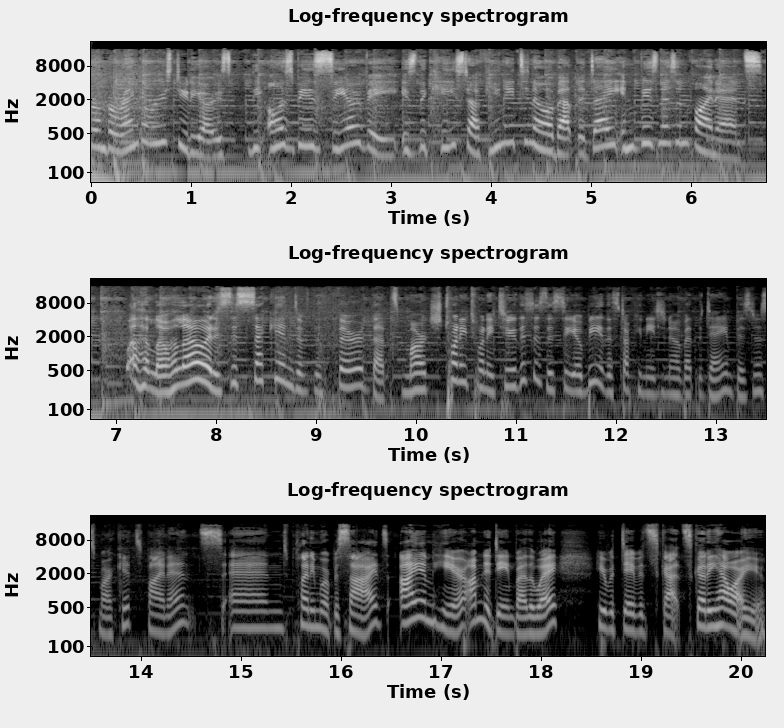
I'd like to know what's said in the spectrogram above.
From Barangaroo Studios, the AusBiz COB is the key stuff you need to know about the day in business and finance. Well, hello, hello. It is the second of the third. That's March 2022. This is the COB, the stuff you need to know about the day in business, markets, finance, and plenty more besides. I am here. I'm Nadine, by the way, here with David Scott. Scotty, how are you?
